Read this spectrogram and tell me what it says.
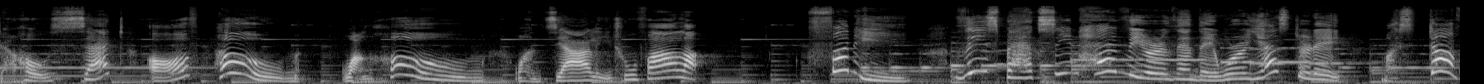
然后 set off home，往 home。往家里出发了。Funny, these bags seem heavier than they were yesterday. My stuff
